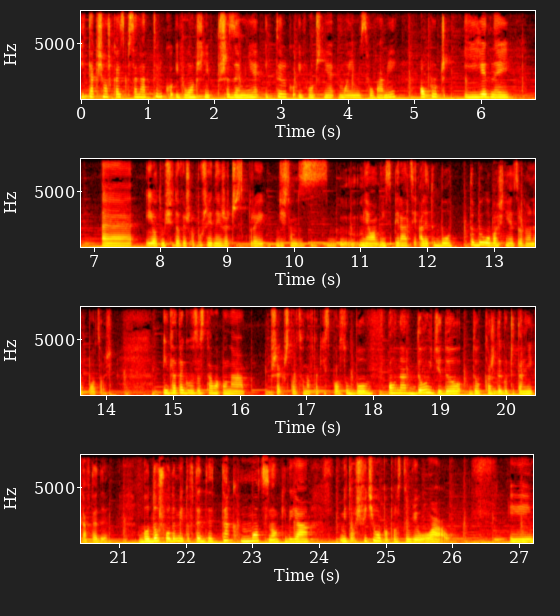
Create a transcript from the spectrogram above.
I ta książka jest pisana tylko i wyłącznie przeze mnie i tylko i wyłącznie moimi słowami, oprócz jednej, e, i o tym się dowiesz, oprócz jednej rzeczy, z której gdzieś tam z, miałam inspirację, ale to było, to było właśnie zrobione po coś. I dlatego została ona przekształcona w taki sposób, bo ona dojdzie do, do każdego czytelnika wtedy. Bo doszło do mnie to wtedy tak mocno, kiedy ja mi to oświeciło po prostu, mówię wow. I, yy,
